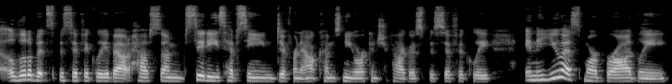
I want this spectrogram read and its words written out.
a little bit specifically about how some cities have seen different outcomes new york and chicago specifically. In the us more broadly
